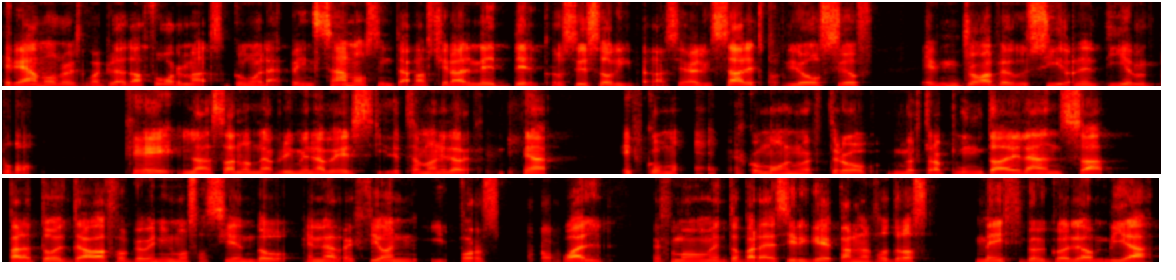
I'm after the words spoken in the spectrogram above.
creamos nuestras plataformas, como las pensamos internacionalmente, el proceso de internacionalizar estos negocios es mucho más reducido en el tiempo que lanzaron la primera vez y de esta manera Argentina es como, es como nuestro, nuestra punta de lanza para todo el trabajo que venimos haciendo en la región y por lo cual es un momento para decir que para nosotros México y Colombia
